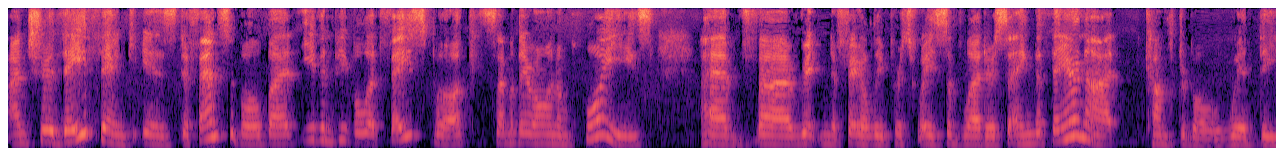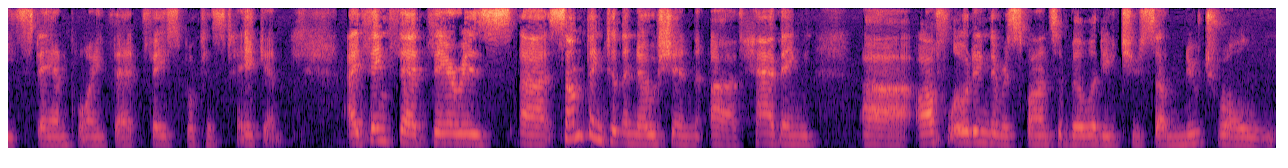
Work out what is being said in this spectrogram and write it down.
I'm sure they think is defensible, but even people at Facebook, some of their own employees, have uh, written a fairly persuasive letter saying that they're not comfortable with the standpoint that Facebook has taken. I think that there is uh, something to the notion of having uh, offloading the responsibility to some neutral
